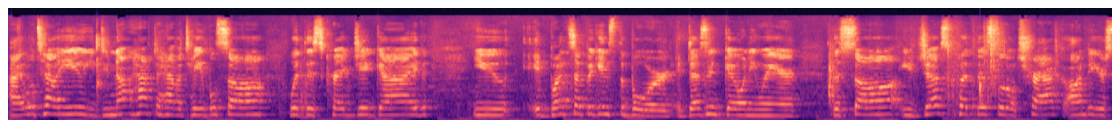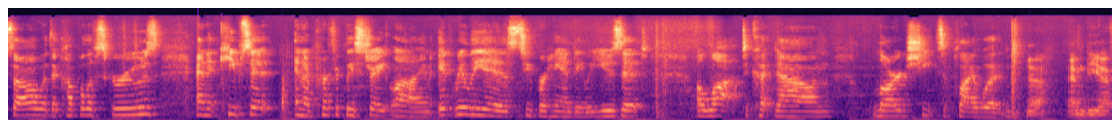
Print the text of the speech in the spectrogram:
I will tell you, you do not have to have a table saw with this Kreg jig guide. You, it butts up against the board. It doesn't go anywhere. The saw, you just put this little track onto your saw with a couple of screws and it keeps it in a perfectly straight line. It really is super handy. We use it a lot to cut down large sheets of plywood. Yeah, MDF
